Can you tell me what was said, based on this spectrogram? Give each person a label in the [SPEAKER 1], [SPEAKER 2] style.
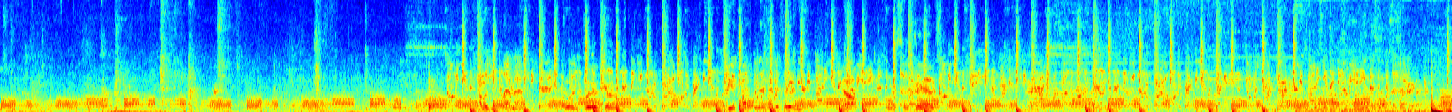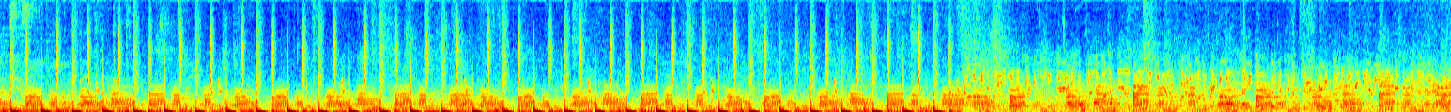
[SPEAKER 1] How was your play, man?
[SPEAKER 2] It was good.
[SPEAKER 1] Do you confident have a 70?
[SPEAKER 2] Yep. Yes, it did. Uh, thank you.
